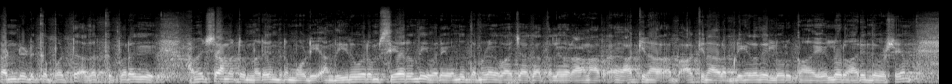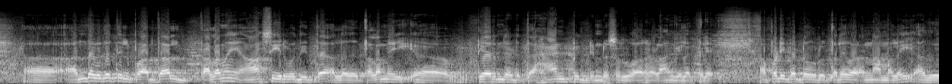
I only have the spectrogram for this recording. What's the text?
கண்டெடுக்கப்பட்டு அதற்கு பிறகு அமித்ஷா மற்றும் நரேந்திர மோடி அந்த இருவரும் சேர்ந்து இவரை வந்து தமிழக பாஜக தலைவர் ஆனார் ஆக்கினார் ஆக்கினார் அப்படிங்கிறது எல்லோருக்கும் எல்லோரும் அறிந்த விஷயம். அந்த விதத்தில் பார்த்தால் தலைமை ஆசீர்வதித்த அல்லது தலைமை தேர்ந்தெடுத்த ஹேண்ட்பிக்ட் என்று சொல்வார்கள் ஆங்கிலத்திலே. அப்படிப்பட்ட ஒரு தலைவர் அண்ணாமலை அது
